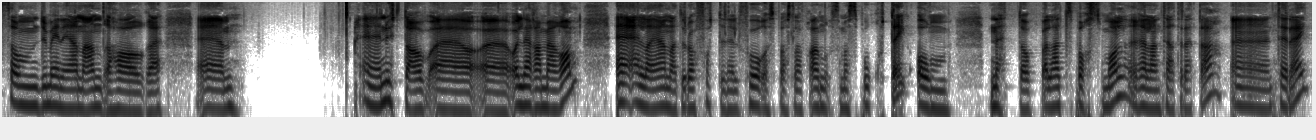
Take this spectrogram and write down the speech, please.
som du mener gjerne andre har eh, eh, nytte av eh, å lære mer om. Eh, eller gjerne at du har fått en del forespørsler fra andre som har spurt deg om nettopp, eller hatt spørsmål relatert til dette eh, til deg.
